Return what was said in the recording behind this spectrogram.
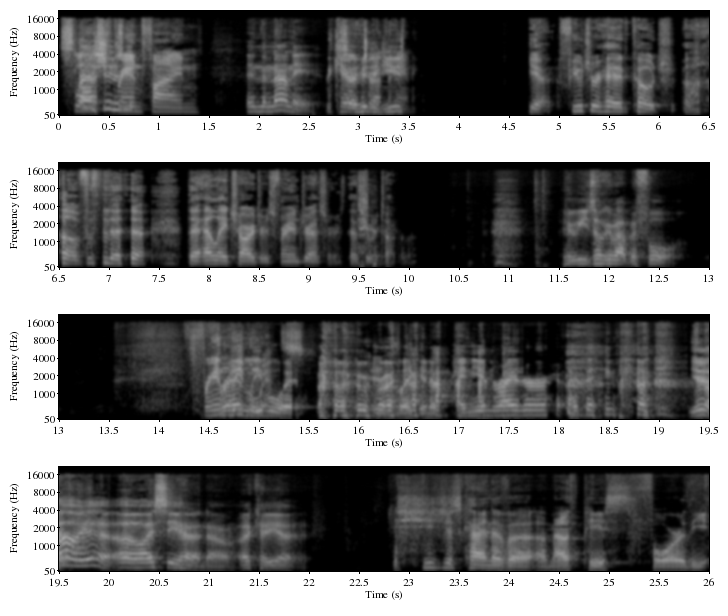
Slash she Fran Fine, in the nanny. the so, who did you? nanny. yeah. Future head coach of the the LA Chargers, Fran Drescher. That's what we're talking about. Who were you talking about before? Fran, Fran Lebowitz. Leibowitz is like an opinion writer, I think. Yeah. Oh yeah. Oh, I see her now. Okay, yeah. She's just kind of a, a mouthpiece for the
